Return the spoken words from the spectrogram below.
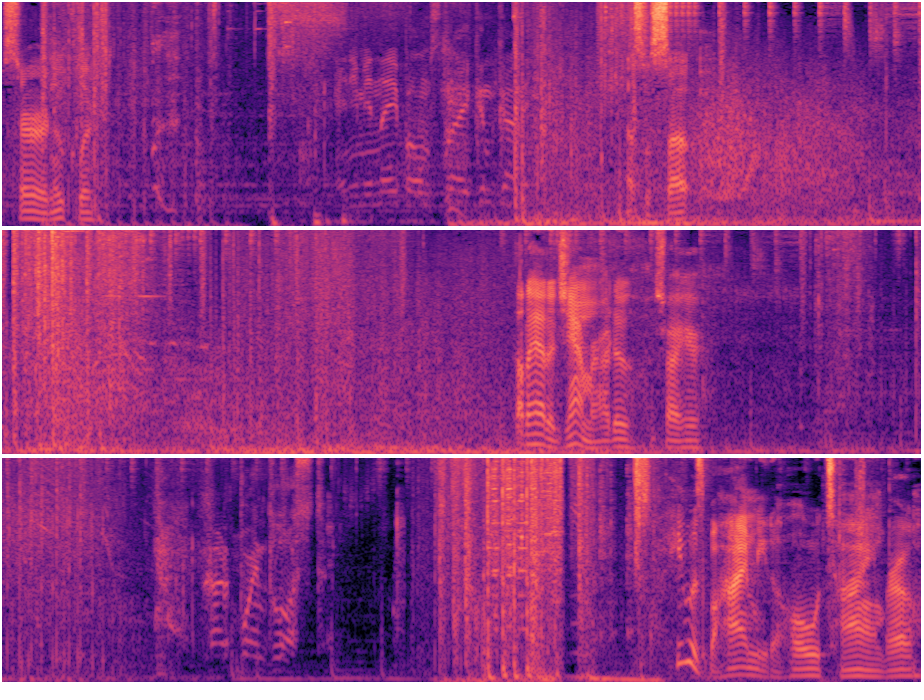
Sir, nuclear. That's what's up. Thought I had a jammer. I do. It's right here. He was behind me the whole time, bro.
